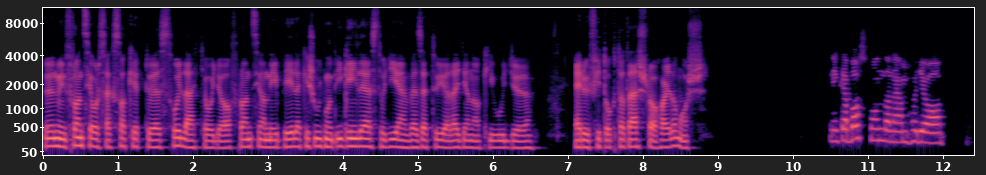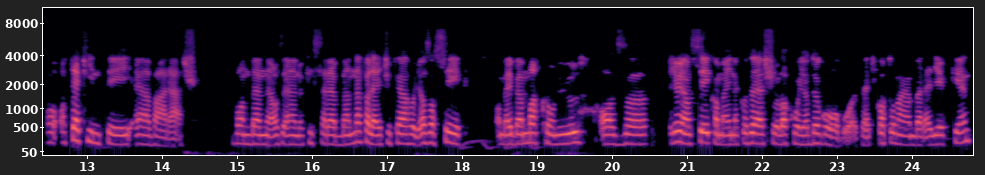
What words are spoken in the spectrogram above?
Ön, mint Franciaország szakértő, ezt hogy látja, hogy a francia néplélek is úgymond igényli ezt, hogy ilyen vezetője legyen, aki úgy erőfitoktatásra hajlamos? Inkább azt mondanám, hogy a, a, a tekintély elvárás van benne az elnöki szerepben. Ne felejtsük el, hogy az a szék, amelyben Macron ül, az egy olyan szék, amelynek az első lakója De Gaulle volt, egy katonaember egyébként,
